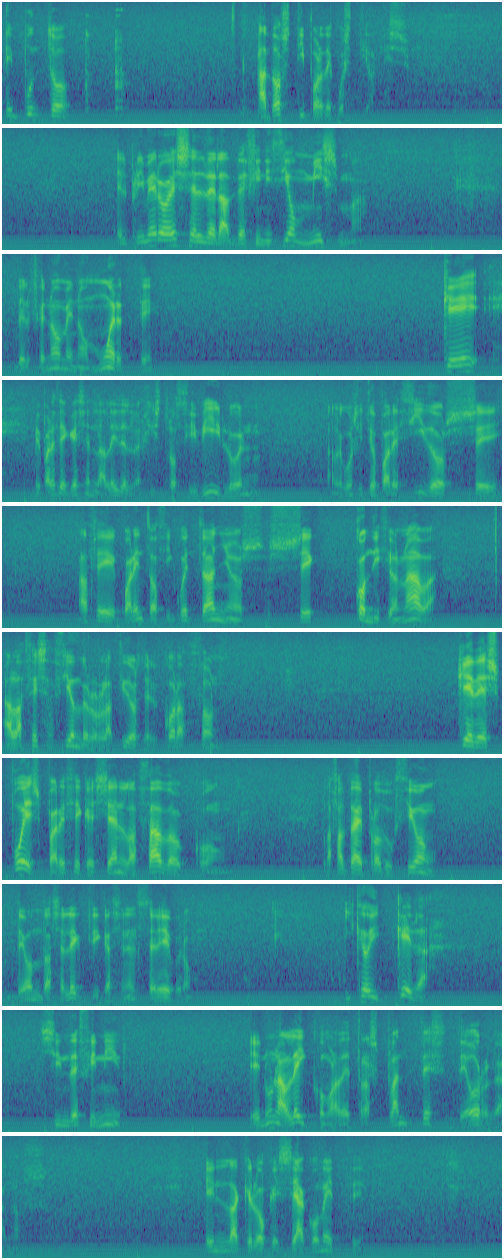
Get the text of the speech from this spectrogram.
En punto a dos tipos de cuestiones. El primero es el de la definición misma del fenómeno muerte, que me parece que es en la ley del registro civil o en algún sitio parecido, se, hace 40 o 50 años se condicionaba a la cesación de los latidos del corazón, que después parece que se ha enlazado con la falta de producción de ondas eléctricas en el cerebro y que hoy queda sin definir en una ley como la de trasplantes de órganos, en la que lo que se acomete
